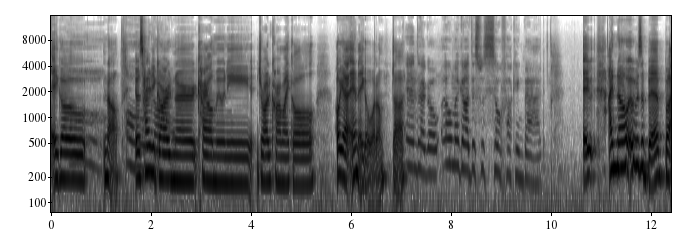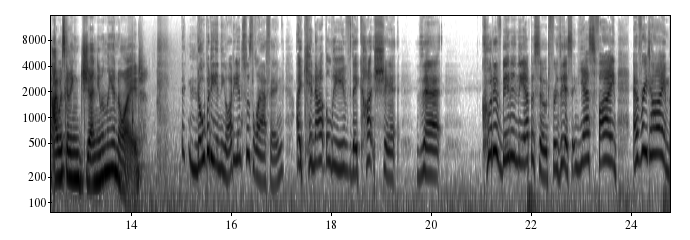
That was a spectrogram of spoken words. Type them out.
Ego no. it was Oh, Heidi God. Gardner, Kyle Mooney, Jerrod Carmichael. Oh yeah, and Ego Nwodim. Duh. And Ego. oh my god, this was so fucking bad. It, I know it was a bit, but I was getting genuinely annoyed. Nobody in the audience was laughing. I cannot believe they cut shit that could have been in the episode for this. And yes, fine. Every time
